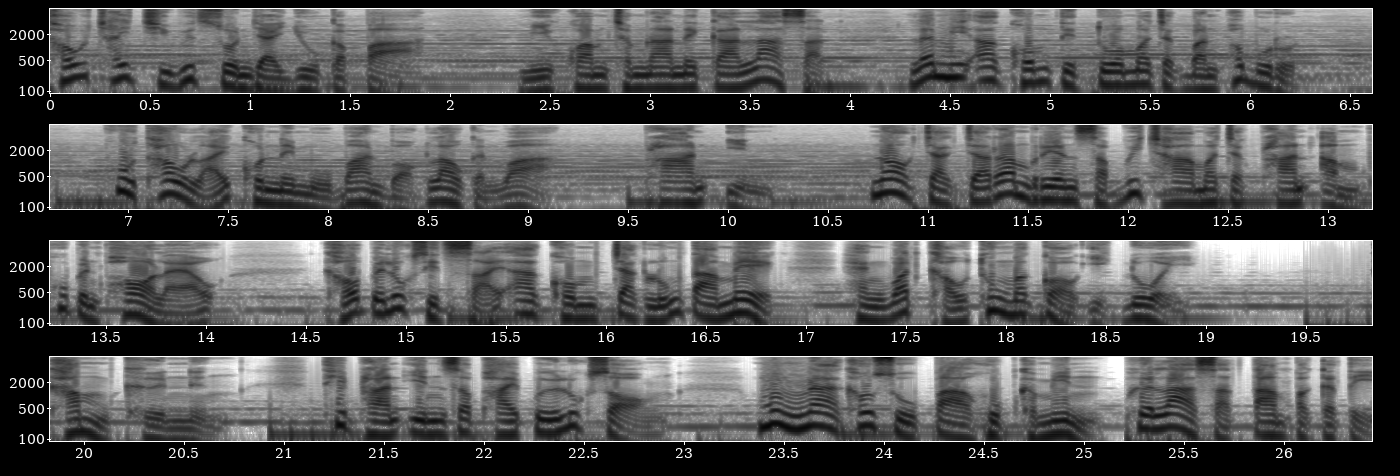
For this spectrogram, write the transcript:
เขาใช้ชีวิตส่วนใหญ่อยู่กับป่า มีความชำนาญในการล่าสัตว์ และมีอาคมติดตัวมาจากบรรพบุรุษ ผู้เท่าหลายคนในหมู่บ้านบอกเล่ากันว่า พรานอิน นอกจากจะร่ำเรียนศัพท์วิชามาจากพรานอ่ำผู้เป็นพ่อแล้ว เขาเป็นลูกศิษย์สายอาคมจากหลวงตาเมฆแห่งวัดเขาทุ่งมะกอกอีกด้วย ค่ำคืนหนึ่ง ที่พรานอินสะพายปืนลูกสอง มุ่งหน้าเข้าสู่ป่าหุบขมิ้นเพื่อล่าสัตว์ตามปกติ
